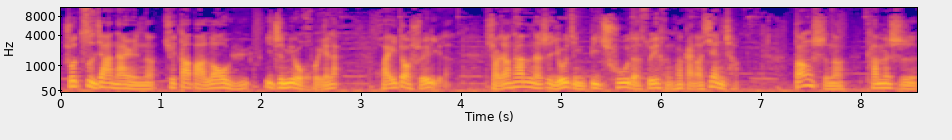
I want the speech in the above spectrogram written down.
说自家男人呢去大坝捞鱼，一直没有回来，怀疑掉水里了。小张他们呢是有警必出的，所以很快赶到现场。当时呢，他们是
